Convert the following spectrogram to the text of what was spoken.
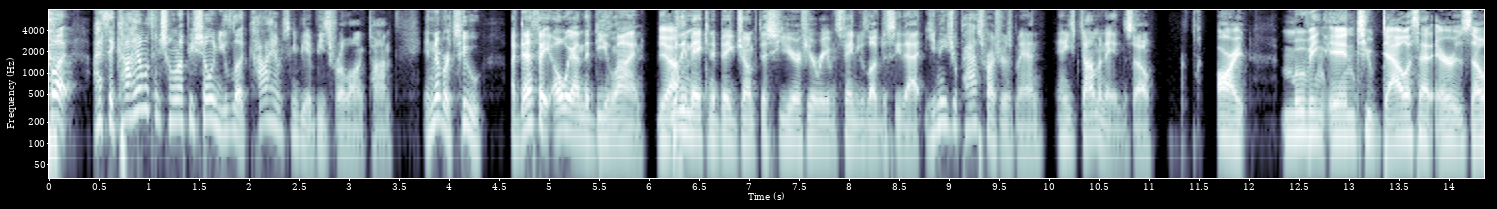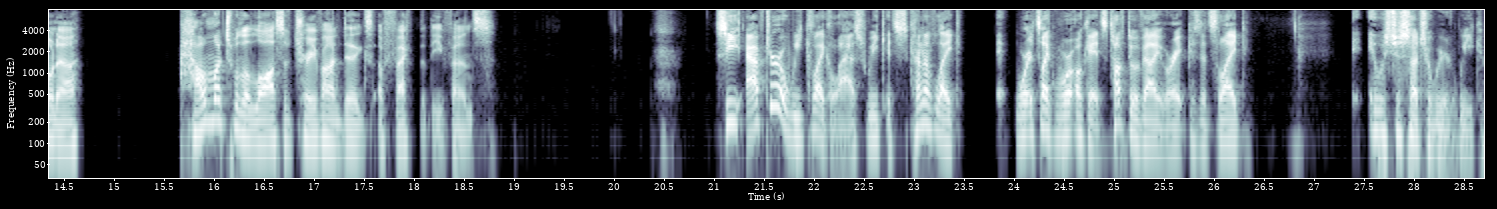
But I'd say Kyle Hamilton showing up, he's showing you, look, Kyle Hamilton's gonna be a beast for a long time. And number two, Odafe Oweh on the D line, Yeah. really making a big jump this year. If you're a Ravens fan, you love to see that. You need your pass rushers, man, and he's dominating. So All right, moving into Dallas at Arizona. How much will the loss of Trevon Diggs affect the defense? See, after a week like last week, it's kind of like eh, where it's like we're okay. It's tough to evaluate, right? Because it's like it was just such a weird week.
